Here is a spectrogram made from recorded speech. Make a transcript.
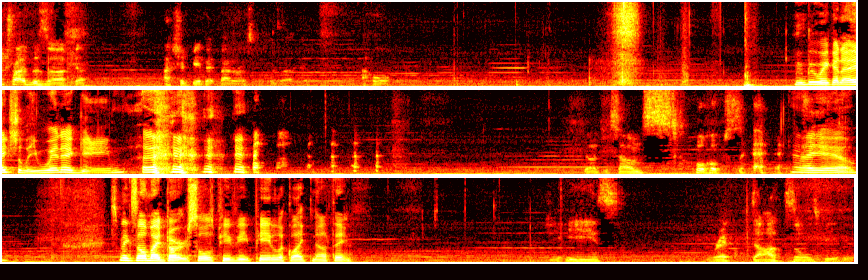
I'm gonna try Berserker. I should be a bit better as a Berserker. I. Maybe we can actually win a game. God, you sound so upset. I am. This makes all my Dark Souls PvP look like nothing. Jeez. Rip Dark Souls PvP.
